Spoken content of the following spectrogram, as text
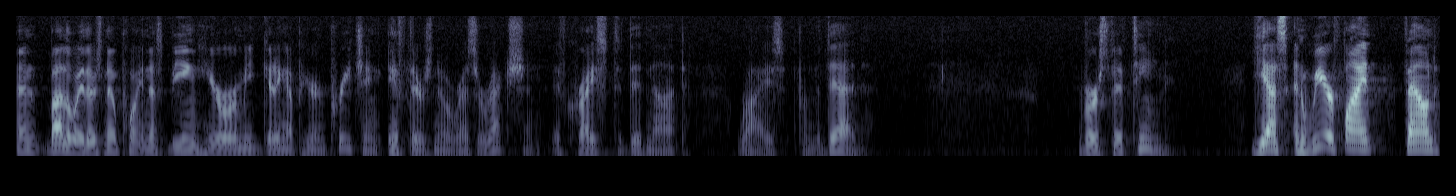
And by the way, there's no point in us being here or me getting up here and preaching if there's no resurrection, if Christ did not rise from the dead. Verse 15. Yes, and we are find, found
